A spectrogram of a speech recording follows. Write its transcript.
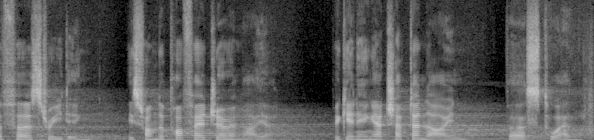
The first reading is from the prophet Jeremiah, beginning at chapter 9, verse 12.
